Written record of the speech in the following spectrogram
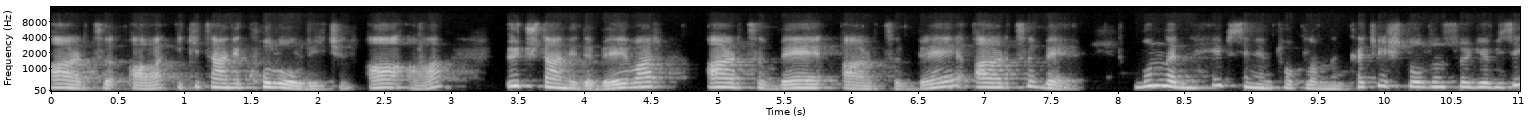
artı A iki tane kol olduğu için AA 3 tane de B var artı B artı B artı B. Bunların hepsinin toplamının kaç eşit olduğunu söylüyor bize?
